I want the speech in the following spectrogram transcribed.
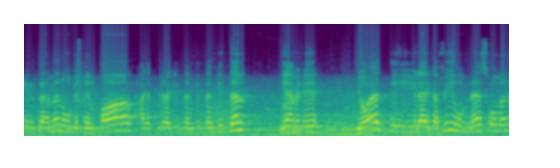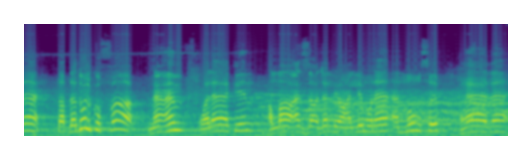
إن تأمنوا بقنطار حاجة كبيرة جدا جدا جدا يعمل إيه؟ يؤديه إليك فيهم ناس أمناء. طب ده دول كفار. نعم ولكن الله عز وجل يعلمنا أن ننصف هذا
